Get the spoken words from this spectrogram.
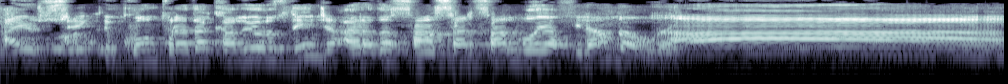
Hayır sürekli kontrada kalıyoruz deyince arada Sansar Salvo'ya falan da uğrayın. Aa.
